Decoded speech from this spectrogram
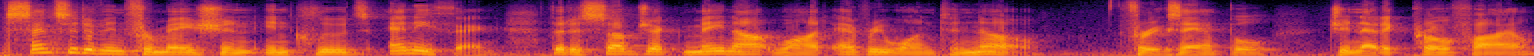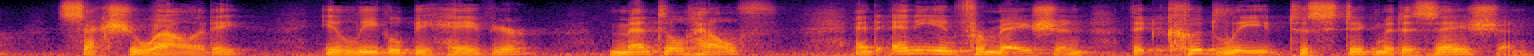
Sensitive information includes anything that a subject may not want everyone to know. For example, genetic profile, sexuality, illegal behavior, mental health, and any information that could lead to stigmatization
